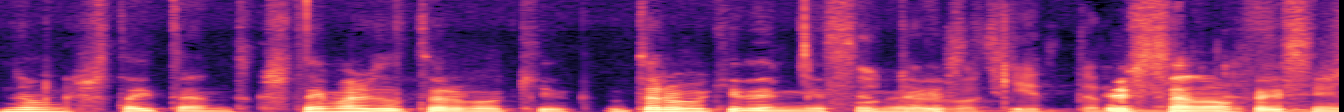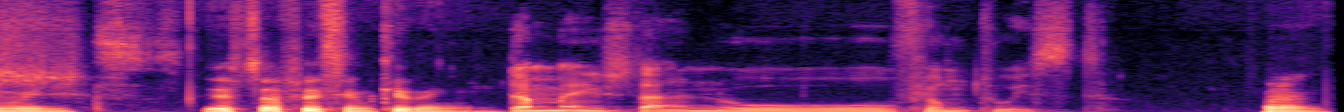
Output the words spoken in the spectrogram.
Não gostei tanto, gostei mais do Turbo Kid. O Turbo Kid é a minha O cena. Turbo Este, Kid também este é já não muito foi assim muito. Este já foi assim um bocadinho. Também está no filme Twist. Pronto.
